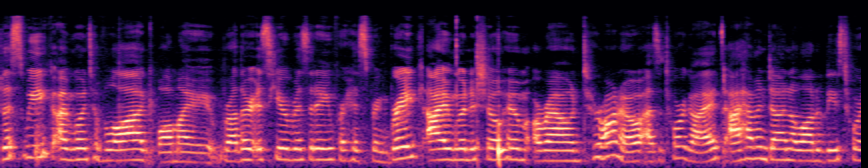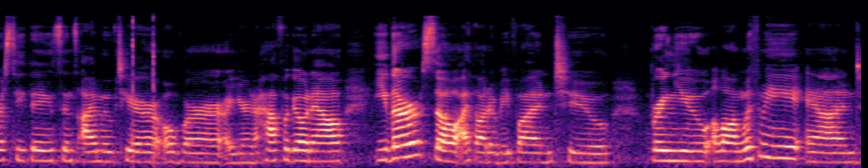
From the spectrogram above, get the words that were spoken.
This week I'm going to vlog while my brother is here visiting for his spring break. I am going to show him around Toronto as a tour guide. I haven't done a lot of these touristy things since I moved here over a year and a half ago now either, so I thought it'd be fun to bring you along with me and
